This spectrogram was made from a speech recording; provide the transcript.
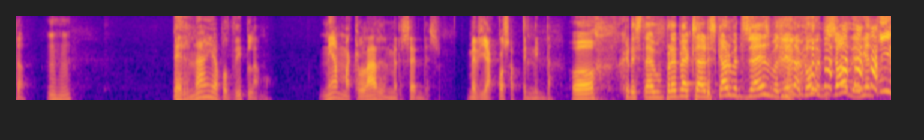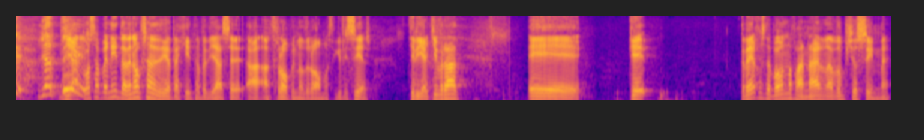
80, Μμμ. Περνάει από δίπλα μου μια McLaren Mercedes με 250. Ωχ, Χριστέ μου, πρέπει να ξαρισκάρουμε τις ζωές μας για ένα ακόμα επεισόδιο. Γιατί, γιατί; 250, δεν έχω ξαναδεί για ταχύτητα, παιδιά, σε α- ανθρώπινο δρόμο στην Κυφυσία. Κυριακή βράδυ. Ε, και τρέχω στο επόμενο φανάρι να δω ποιος είναι.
